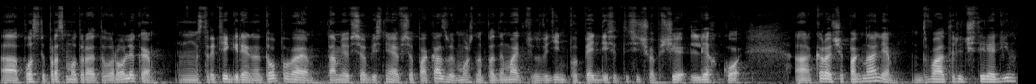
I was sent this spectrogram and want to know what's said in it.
а, после просмотра этого ролика. Стратегия реально топовая. Там я все объясняю, все показываю. Можно поднимать в день по 5-10 тысяч вообще легко. Короче, погнали. 2, 3, 4, 1.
